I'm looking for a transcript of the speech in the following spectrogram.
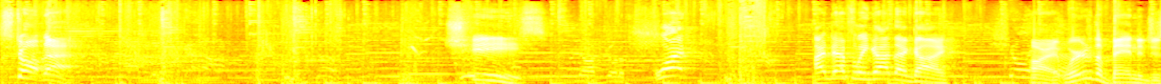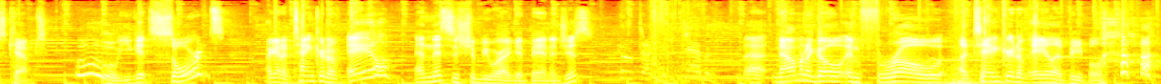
Stop that! Jeez. What? I definitely got that guy. All right, where are the bandages kept? Ooh, you get swords? I got a tankard of ale, and this is, should be where I get bandages. Who done the devil? Uh, now I'm gonna go and throw a tankard of ale at people. oh,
